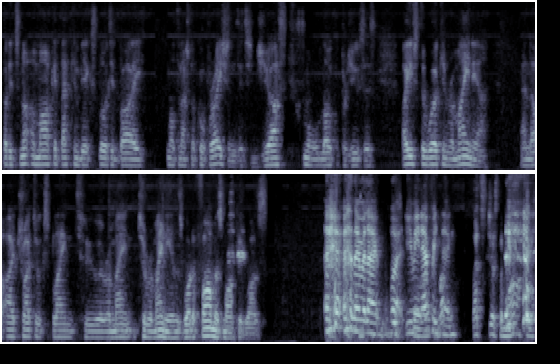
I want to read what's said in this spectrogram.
but it's not a market that can be exploited by multinational corporations. It's just small local producers. I used to work in romania and I tried to explain to Remain to Romanians what a farmers market was. and they were like, "What? You mean everything?" That's just a market.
